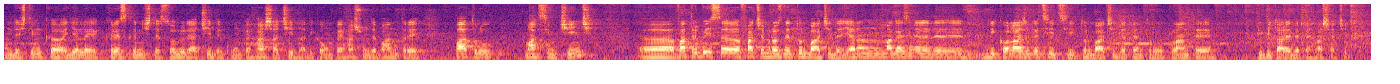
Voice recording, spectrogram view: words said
unde știm că ele cresc în niște soluri acide, cu un pH acid, adică un pH undeva între 4, maxim 5, uh, va trebui să facem rost de turba acidă. Iar în magazinele de bricolaj găsiți turba acidă pentru plante iubitoare de pH acid.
